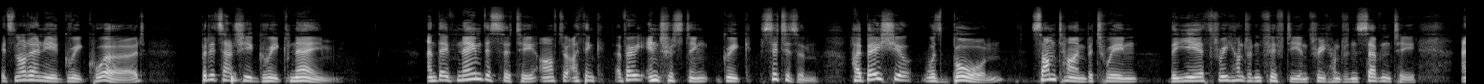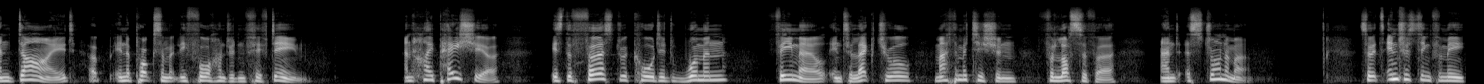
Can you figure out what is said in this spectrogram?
It's not only a Greek word, but it's actually a Greek name. And they've named the city after, I think, a very interesting Greek citizen. Hypatia was born sometime between the year 350 and 370 and died in approximately 415. And Hypatia is the first recorded woman, female intellectual, mathematician, philosopher, and astronomer. So it's interesting for me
